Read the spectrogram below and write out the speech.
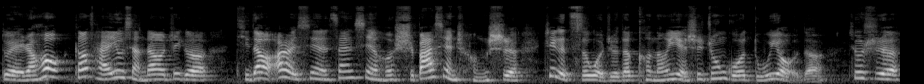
对，然后刚才又想到这个提到二线、三线和十八线城市这个词，我觉得可能也是中国独有的。就是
